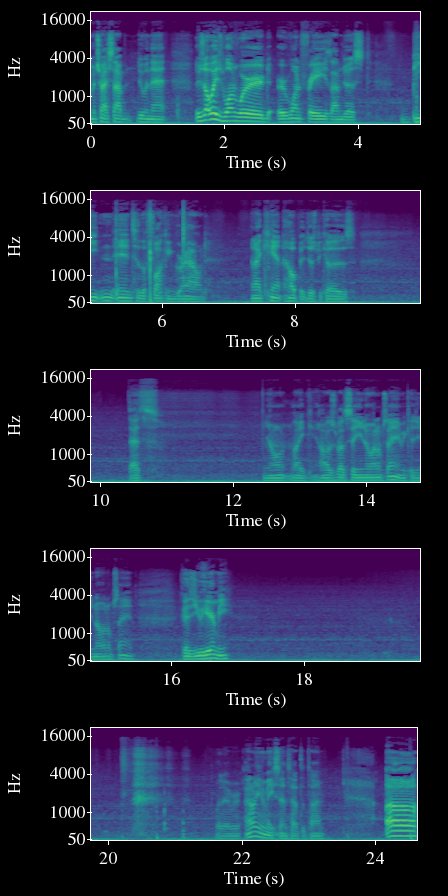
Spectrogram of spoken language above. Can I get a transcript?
I'm to try to stop doing that. there's always one word or one phrase I'm just beaten into the fucking ground. And I can't help it just because that's you know, like I was about to say you know what I'm saying because you know what I'm saying. Cuz you hear me. Whatever. I don't even make sense half the time. Uh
